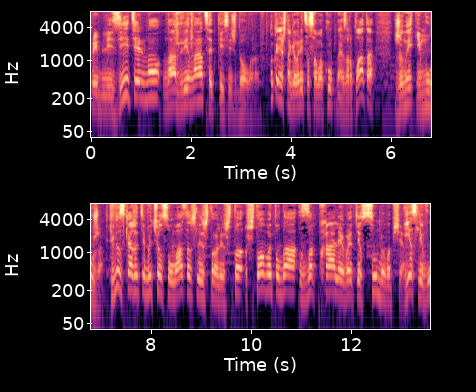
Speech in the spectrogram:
приблизительно на 12 тысяч долларов. Ну, конечно, говорится совокупная зарплата жены и мужа. И вы скажете, вы что, с ума сошли, что ли? Что, что вы туда запхали в эти суммы вообще? Если в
